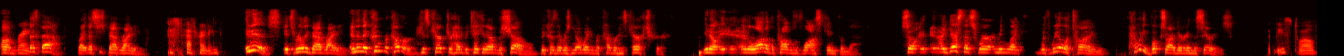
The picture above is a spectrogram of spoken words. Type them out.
Um, right. That's bad, right? That's just bad writing. That's bad writing. It is. It's really bad writing. And then they couldn't recover. His character had to be taken out of the show because there was no way to recover his character. You know, and a lot of the problems with Lost came from that. So, and I guess that's where, I mean, like with Wheel of Time, how many books are there in the series? At least 12.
